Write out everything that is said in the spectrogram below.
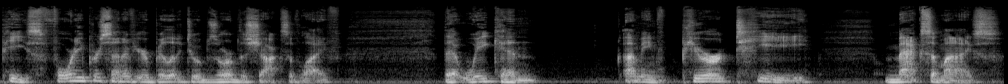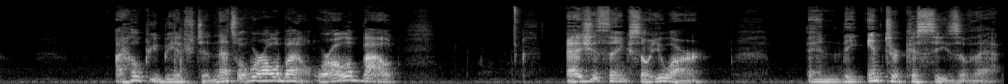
peace, 40% of your ability to absorb the shocks of life that we can I mean, pure tea, maximize. I hope you'd be interested. And that's what we're all about. We're all about as you think, so you are, and the intricacies of that.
